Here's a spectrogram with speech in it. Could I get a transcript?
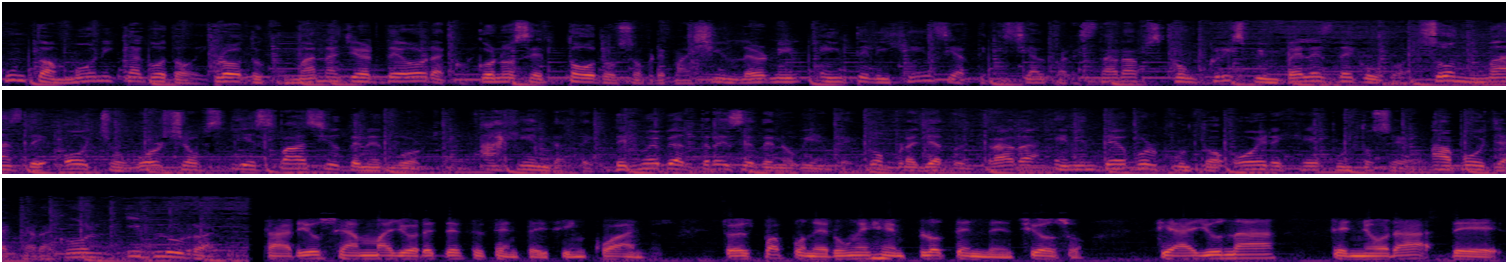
junto a Mónica Godoy, Product Manager de Oracle. Conoce todo sobre Machine Learning e inteligencia artificial para startups con Crispin Vélez de Google. Son más de 8 workshops y espacios de networking. Agéndate de 9 al 13 de noviembre. Compra ya tu entrada en endeavor.org.co. Apoya Caracol y Blue Radio sean mayores de 65 años. Entonces, para poner un ejemplo tendencioso, si hay una señora de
